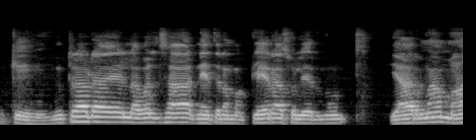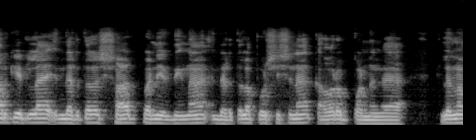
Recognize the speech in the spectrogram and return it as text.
okay. இன்ட்ராடே லெவல்ஸா நேற்று நம்ம கிளியரா சொல்லியிருந்தோம். யாருன்னா மார்க்கெட்ல இந்த இடத்துல ஷார்ட் பண்ணியிருந்தீங்கன்னா, இந்த இடத்துல பொசிஷனை கவர் அப் பண்ணுங்க. இல்லைன்னா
